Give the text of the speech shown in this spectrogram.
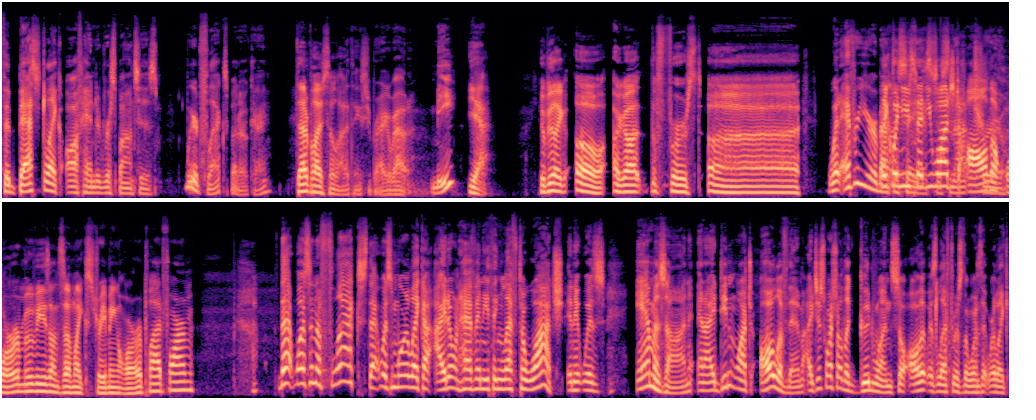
the best like offhanded response is weird flex, but okay. That applies to a lot of things you brag about. Me? Yeah. You'll be like, "Oh, I got the first uh Whatever you're about to do. like when you said you watched not all the horror movies on some like streaming horror platform. that wasn't a flex. That was more like a I don't have anything left to watch. And it was Amazon, and I didn't watch all of them. I just watched all the good ones. So all that was left was the ones that were like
